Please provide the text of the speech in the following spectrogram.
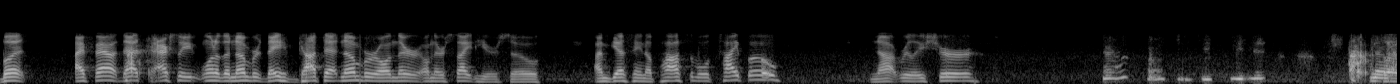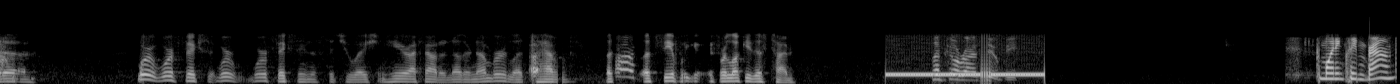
But I found that's actually one of the numbers they've got that number on their on their site here. So I'm guessing a possible typo. Not really sure. But uh, we're we're fixing we're we're fixing the situation here. I found another number. Let's have let's let's see if we get, if we're lucky this time. Let's go round two, B. Good morning, Cleveland Browns.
